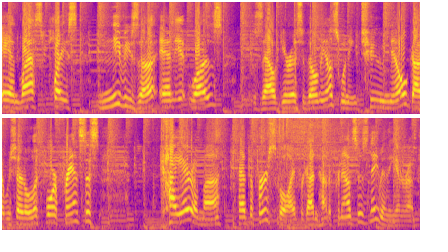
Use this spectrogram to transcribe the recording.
and last place Niviza, and it was Zalgiris Vilnius winning 2 0. Guy we said to look for, Francis Kairama had the first goal. I'd forgotten how to pronounce his name in the interim.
